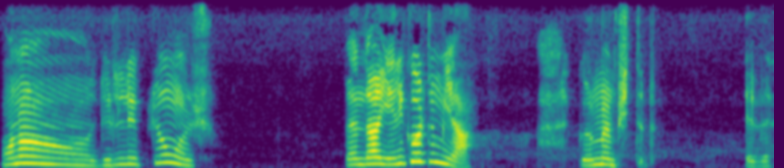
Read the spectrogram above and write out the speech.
Ana girilebiliyormuş. Ben daha yeni gördüm ya. Görmemiştim. Evi.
